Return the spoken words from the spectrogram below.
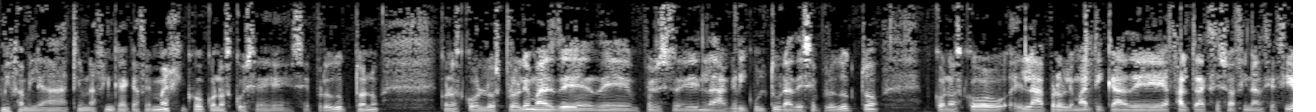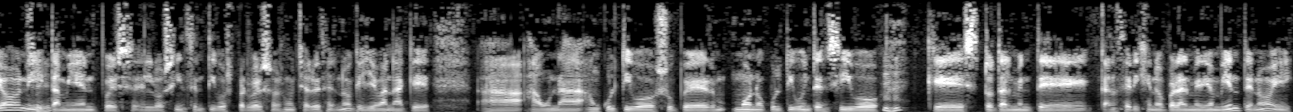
Mi familia tiene una finca de café en México, conozco ese, ese producto, ¿no? Conozco los problemas de, de, pues, en la agricultura de ese producto, conozco la problemática de falta de acceso a financiación y también pues los incentivos perversos muchas veces no que llevan a que a, a, una, a un cultivo super monocultivo intensivo que es totalmente cancerígeno para el medio ambiente no y,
